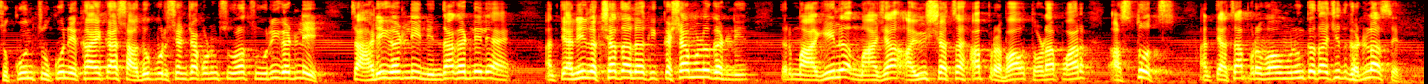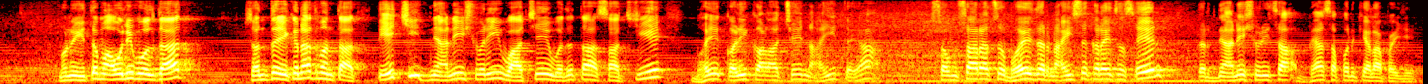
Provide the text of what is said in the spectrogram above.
चुकून चुकून एका एका साधू पुरुषांच्याकडून सुद्धा चोरी घडली चाहडी घडली निंदा घडलेली आहे. आणि त्यांनी लक्षात आलं की कशामुळं घडली? तर मागील माझ्या आयुष्याचा हा प्रभाव थोडाफार असतोच. आणि त्याचा प्रभाव म्हणून कदाचित घडला असेल. म्हणून इथं माऊली बोलतात संत एकनाथ म्हणतात तेची ज्ञानेश्वरी वाचे वदता साची भय कळी काळाचे नाही तया. संसाराचं भय जर नाहीसं करायचं असेल तर ज्ञानेश्वरीचा अभ्यास आपण केला पाहिजे.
